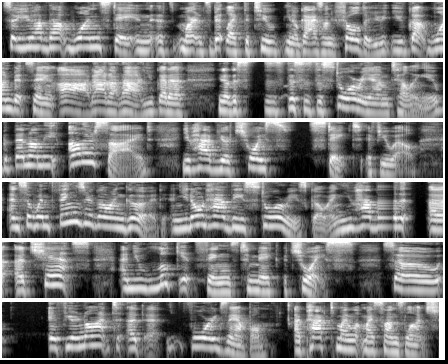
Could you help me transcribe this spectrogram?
So you have that one state, and it's Martin, it's a bit like the two, you know, guys on your shoulder. You, have got one bit saying, ah, da, da, da. You've got to, you know, this is, this is the story I'm telling you. But then on the other side, you have your choice state, if you will. And so when things are going good and you don't have these stories going, you have a, a, a chance and you look at things to make a choice. So if you're not, uh, uh for example, I packed my my son's lunch.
